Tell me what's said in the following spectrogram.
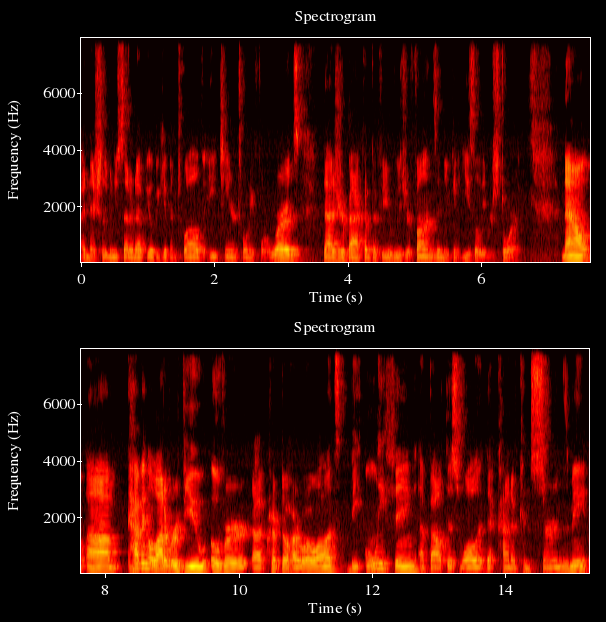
initially, when you set it up, you'll be given 12, 18, or 24 words. That is your backup if you lose your funds, and you can easily restore it. Now, um, having a lot of review over uh, crypto hardware wallets, the only thing about this wallet that kind of concerns me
